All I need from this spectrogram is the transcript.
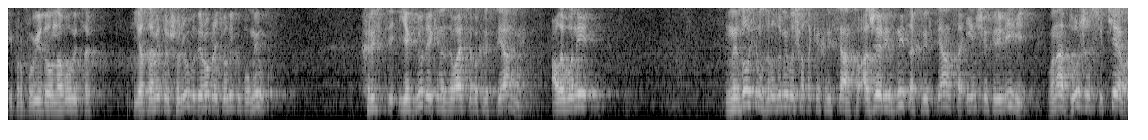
і проповідував на вулицях. Я замітив, що люди роблять велику помилку. Христи... Як люди, які називають себе християнами, але вони не зовсім зрозуміли, що таке християнство. Адже різниця християнства і інших релігій, вона дуже суттєва.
